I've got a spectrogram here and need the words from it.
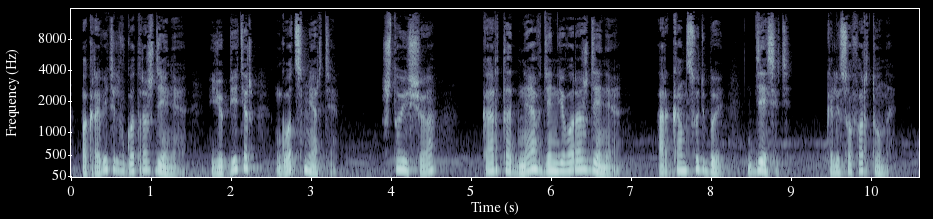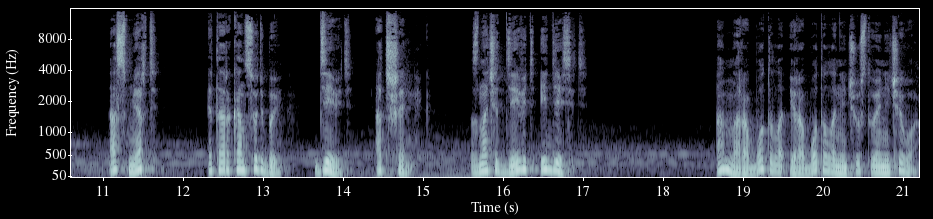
– покровитель в год рождения, Юпитер – год смерти. Что еще? Карта дня в день его рождения, аркан судьбы – 10, колесо фортуны. А смерть – это аркан судьбы – 9, отшельник. Значит, 9 и 10. Анна работала и работала, не чувствуя ничего.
